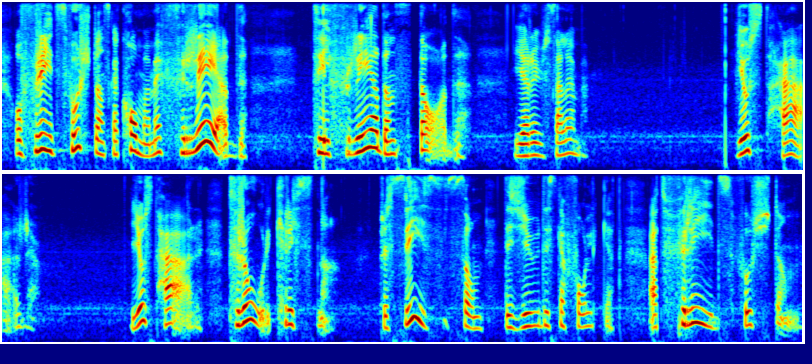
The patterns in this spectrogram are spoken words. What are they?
Och fridsfursten ska komma med fred till fredens stad Jerusalem. Just här, just här tror kristna, precis som det judiska folket, att fridsfursten,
